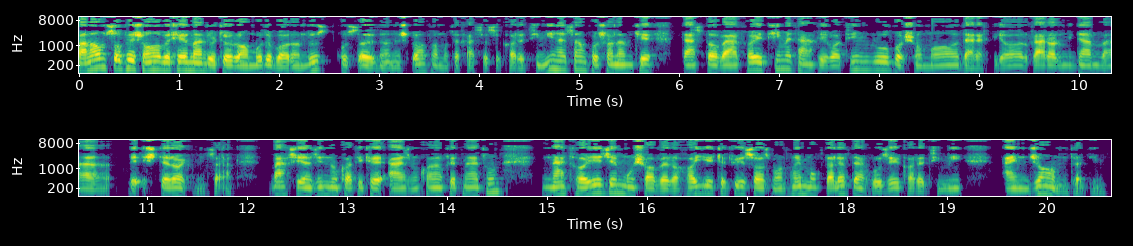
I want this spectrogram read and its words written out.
سلام صبح شما بخیر. من دکتر رامبود باران دوست استاد دانشگاه و متخصص کار تیمی هستم. خوشحالم که دستاوردهای تیم تحقیقاتیم رو با شما در اختیار قرار میدم و به اشتراک می‌ذارم بخشی از این نکاتی که عرض می‌کنم خدمتتون نتایج مشاوره هایی که توی سازمان های مختلف در حوزه کار تیمی انجام دادیم.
